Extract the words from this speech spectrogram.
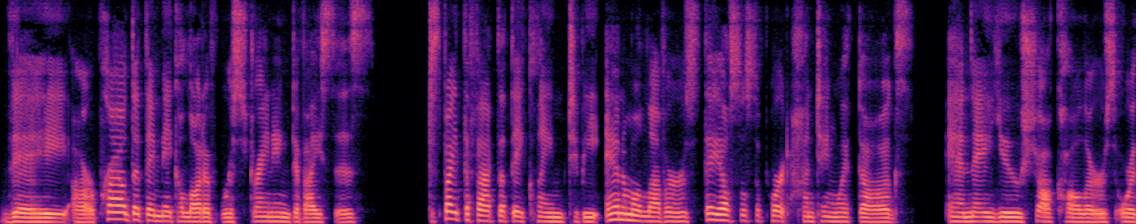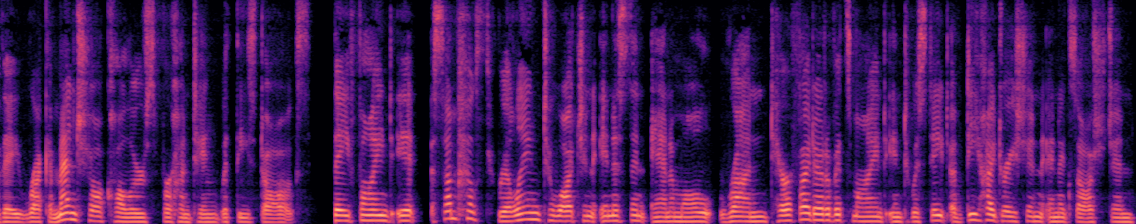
they are proud that they make a lot of restraining devices. Despite the fact that they claim to be animal lovers, they also support hunting with dogs and they use shock collars or they recommend shock collars for hunting with these dogs. They find it somehow thrilling to watch an innocent animal run, terrified out of its mind, into a state of dehydration and exhaustion,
